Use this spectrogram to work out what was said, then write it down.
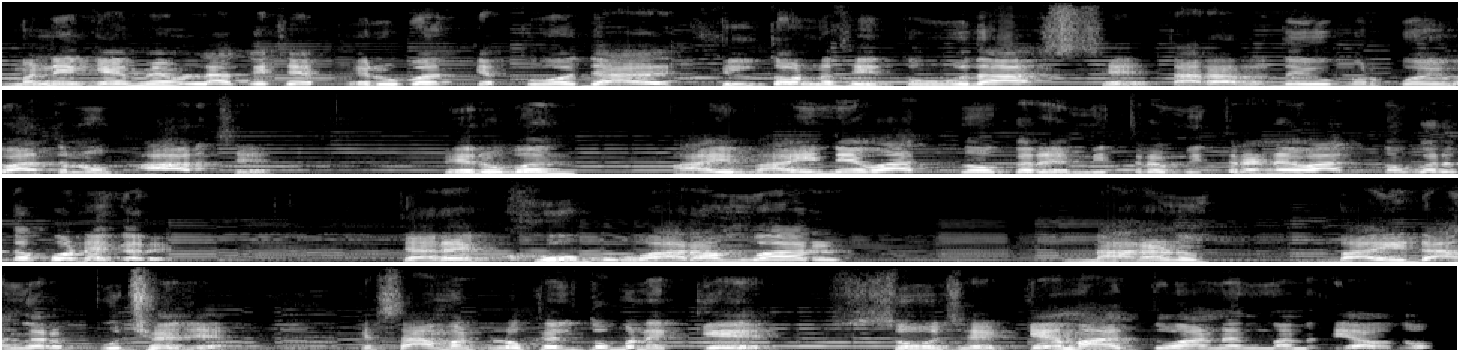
મને કેમ એમ લાગે છે ભેરુબંધ કે તું જ આ ખીલતો નથી, તું ઉદાસ છે, તારા હૃદય ઉપર કોઈ વાતનો ભાર છે. ભેરુબંધ ભાઈ ભાઈને વાત ન કરે, મિત્ર મિત્રને વાત ન કરે તો કોને કરે? ત્યારે ખૂબ વારંવાર નારાયણભાઈ ડાંગર પૂછે છે કે સામટ લોખેલ તું મને કે? શું છે? કેમ આજ તું આનંદમાં નથી આવતો?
